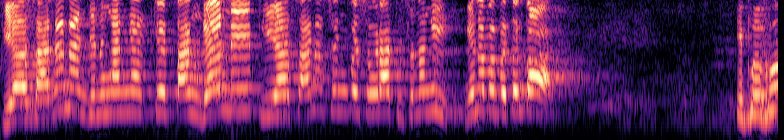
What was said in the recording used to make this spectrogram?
Biasanya nan jenengan ngeke tanggane, biasanya sing wis ora disenengi. Ngene apa betul Pak? Ibu-ibu,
